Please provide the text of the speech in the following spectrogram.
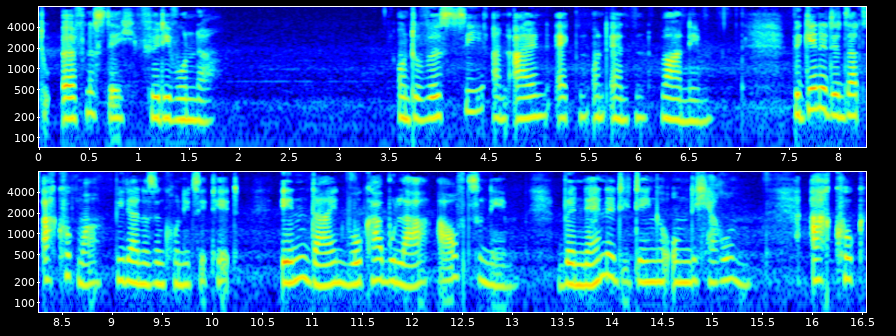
Du öffnest dich für die Wunder. Und du wirst sie an allen Ecken und Enden wahrnehmen. Beginne den Satz, ach guck mal, wieder eine Synchronizität, in dein Vokabular aufzunehmen. Benenne die Dinge um dich herum. Ach, guck,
